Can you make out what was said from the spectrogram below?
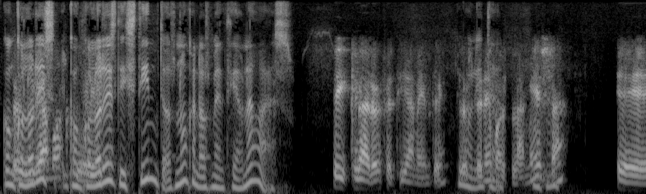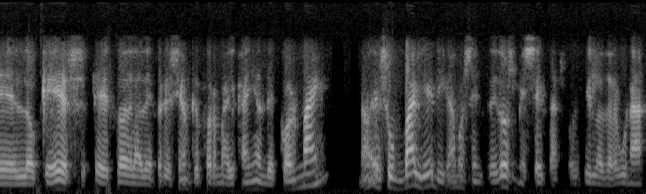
Con colores, digamos, con colores distintos, ¿no? Que nos mencionabas. Sí, claro, efectivamente. Entonces tenemos la mesa, eh, lo que es eh, toda la depresión que forma el cañón de Coal Mine, ¿no? Es un valle, digamos, entre dos mesetas, por decirlo de alguna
